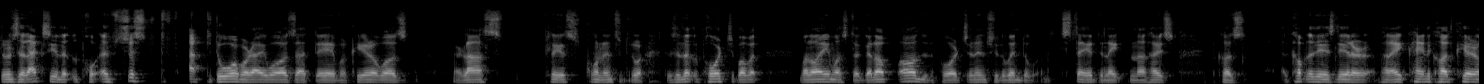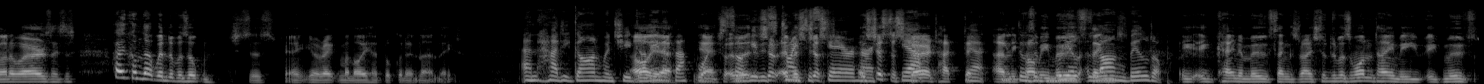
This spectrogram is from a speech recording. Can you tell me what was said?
There was actually a little. Po- it was just at the door where I was that day, where Ciara was, her last place going into the door. There's a little porch above it. Molloy must have got up onto the porch and in through the window and stayed the night in that house because a couple of days later, when I kind of caught Ciara unawares, I says, "How come that window was open?" She says, yeah, "You're right. Molloy had broken in that night." And had he gone when she'd Oh, gone in at that yeah. point? So So, it he was it trying was to just- scare her. it's just a Yeah, scare tactic, Yeah. and he probably a real moved things. long build up. He, he kind of moved things around. So there was one time he, he moved.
